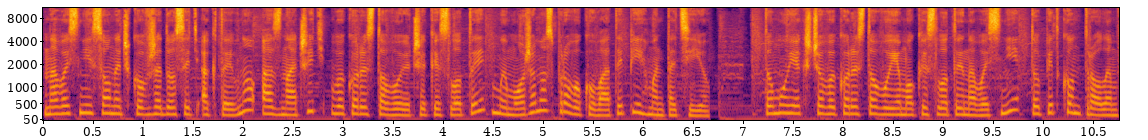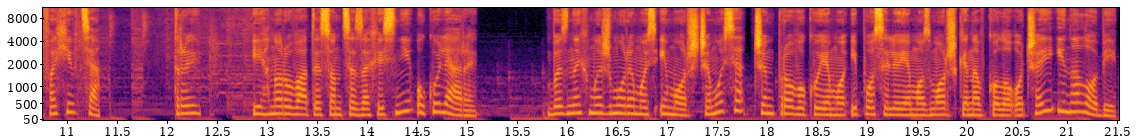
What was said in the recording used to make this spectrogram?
Навесні сонечко вже досить активно, а значить, використовуючи кислоти, ми можемо спровокувати пігментацію. Тому, якщо використовуємо кислоти навесні, то під контролем фахівця. 3. Ігнорувати сонцезахисні окуляри. Без них ми жмуримось і морщимося, чим провокуємо і посилюємо зморшки навколо очей і на лобі.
